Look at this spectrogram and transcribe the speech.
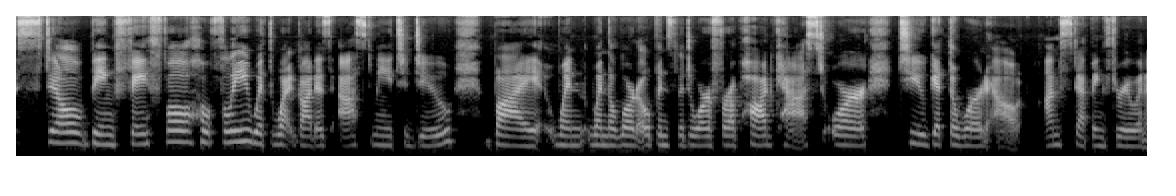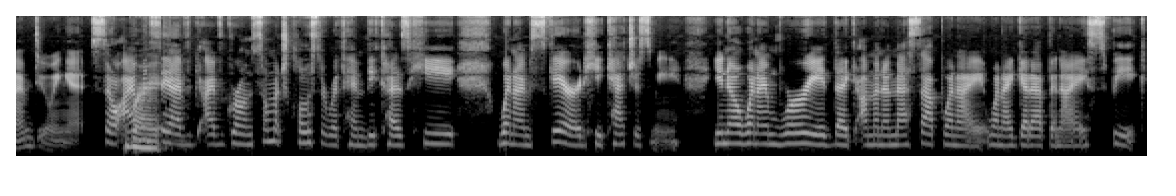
still being faithful hopefully with what god has asked me to do by when when the lord opens the door for a podcast or to get the word out I'm stepping through and I'm doing it. So I right. would say I've I've grown so much closer with him because he when I'm scared, he catches me. You know, when I'm worried like I'm going to mess up when I when I get up and I speak,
